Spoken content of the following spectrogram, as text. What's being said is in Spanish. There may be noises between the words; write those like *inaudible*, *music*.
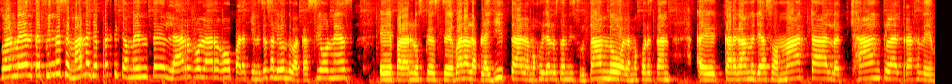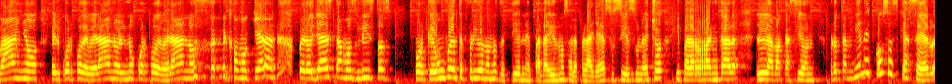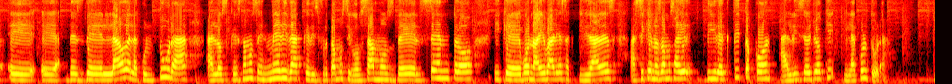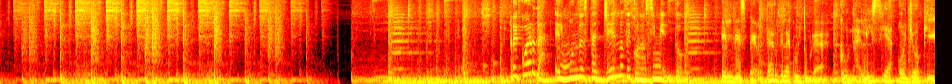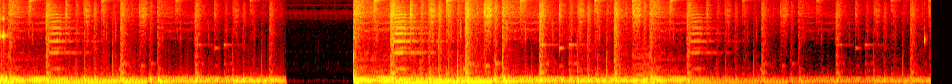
Igualmente, fin de semana ya prácticamente largo, largo para quienes ya salieron de vacaciones, eh, para los que se van a la playita, a lo mejor ya lo están disfrutando, a lo mejor están eh, cargando ya su hamaca, la chancla, el traje de baño, el cuerpo de verano, el no cuerpo de verano, *laughs* como quieran, pero ya estamos listos porque un frente frío no nos detiene para irnos a la playa, eso sí es un hecho, y para arrancar la vacación. Pero también hay cosas que hacer eh, eh, desde el lado de la cultura, a los que estamos en Mérida, que disfrutamos y gozamos del centro, y que, bueno, hay varias actividades, así que nos vamos a ir directito con Alicia Oyoki y la cultura. Recuerda, el mundo está lleno de conocimiento. El despertar de la cultura con Alicia Oyoki.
